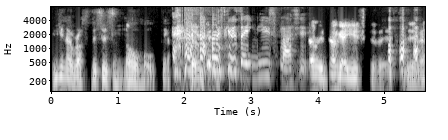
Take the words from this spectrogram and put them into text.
you know, Ross, this isn't normal. Don't I was going to say newsflash. Don't, don't get used to this, you know.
